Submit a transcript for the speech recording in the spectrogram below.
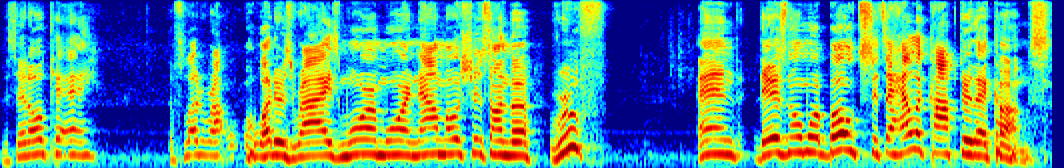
They said, Okay. The flood waters rise more and more. And now Moshe's on the roof. And there's no more boats. It's a helicopter that comes.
